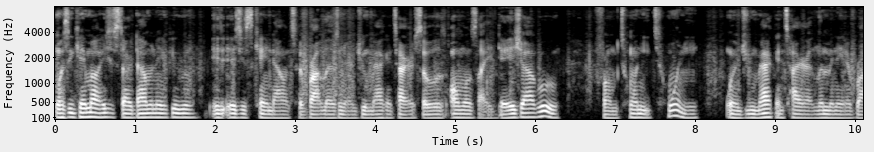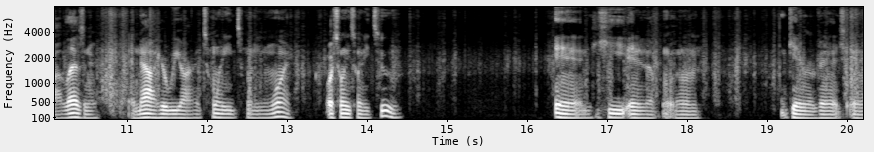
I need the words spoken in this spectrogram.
once he came out, he just started dominating people. It, it just came down to Brock Lesnar and Drew McIntyre. So it was almost like deja vu from 2020 when Drew McIntyre eliminated Brock Lesnar. And now here we are in 2021 or 2022. And he ended up um, getting revenge and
